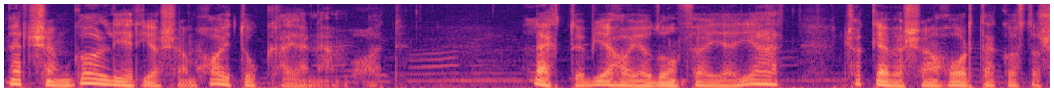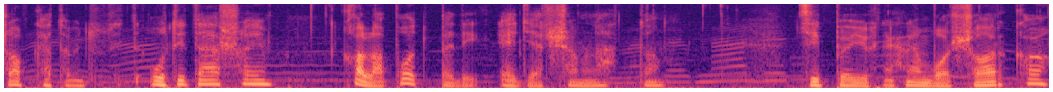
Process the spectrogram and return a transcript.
mert sem galléria, sem hajtókája nem volt. Legtöbbje hajadon fejjel járt, csak kevesen hordták azt a sapkát, amit utitársaim, kalapot pedig egyet sem láttam. Cipőjüknek nem volt sarka,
